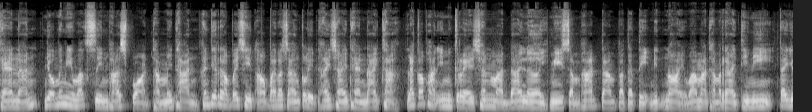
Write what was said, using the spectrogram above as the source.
แค่นั้น โยไม่มีวัคซีนพาสปอร์ตทำไม่ทัน ให้ที่เราไปฉีดออกใบภาษาอังกฤษให้ใช้แทนได้ค่ะและและก็ผ่านอิมิเกรชันมาได้เลย มีสัมภาษณ์ตามปกตินิดหน่อยว่ามาทำอะไรที่นี่ แต่โย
